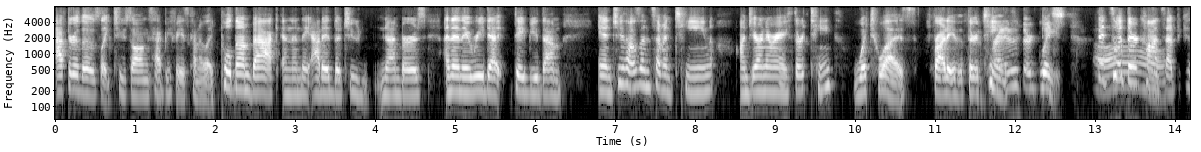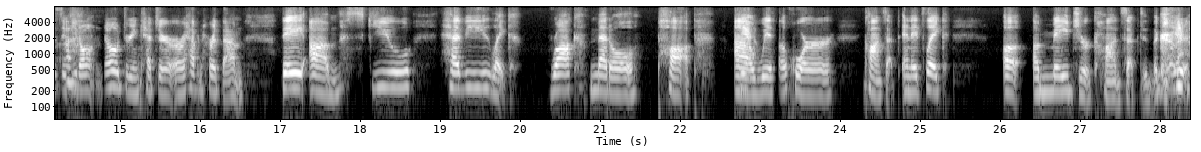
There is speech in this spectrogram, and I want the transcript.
after those like two songs, Happy Face kind of like pulled them back, and then they added the two numbers, and then they re-debuted them in 2017 on January 13th, which was Friday the 13th, Friday the 13th. which fits with their Oh. concept because if you don't know Dreamcatcher or haven't heard them, they um skew heavy like rock metal pop uh, Yeah. with a horror concept, and it's like a a major concept in the group. Yeah.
